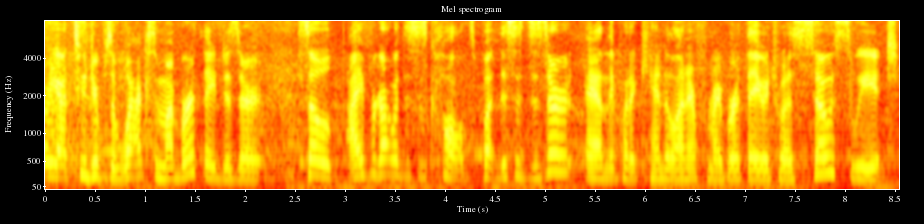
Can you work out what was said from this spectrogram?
Already got two drips of wax in my birthday dessert. So I forgot what this is called, but this is dessert and they put a candle on it for my birthday, which was so sweet.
